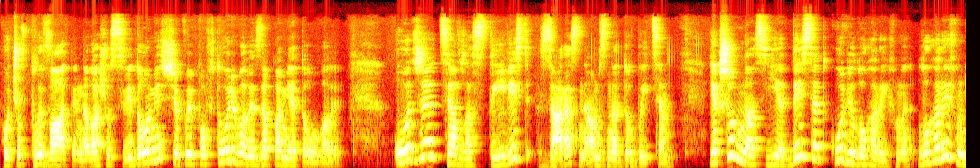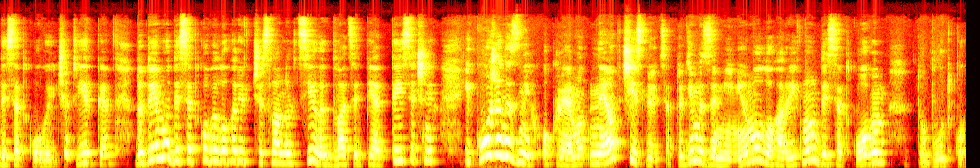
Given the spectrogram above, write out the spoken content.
хочу впливати на вашу свідомість, щоб ви повторювали, запам'ятовували. Отже, ця властивість зараз нам знадобиться. Якщо в нас є десяткові логарифми, логарифм десятковий четвірки, додаємо десятковий логарифм числа 0,25 тисячних, і кожен із них окремо не обчислюється. Тоді ми замінюємо логарифмом десятковим добутку.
